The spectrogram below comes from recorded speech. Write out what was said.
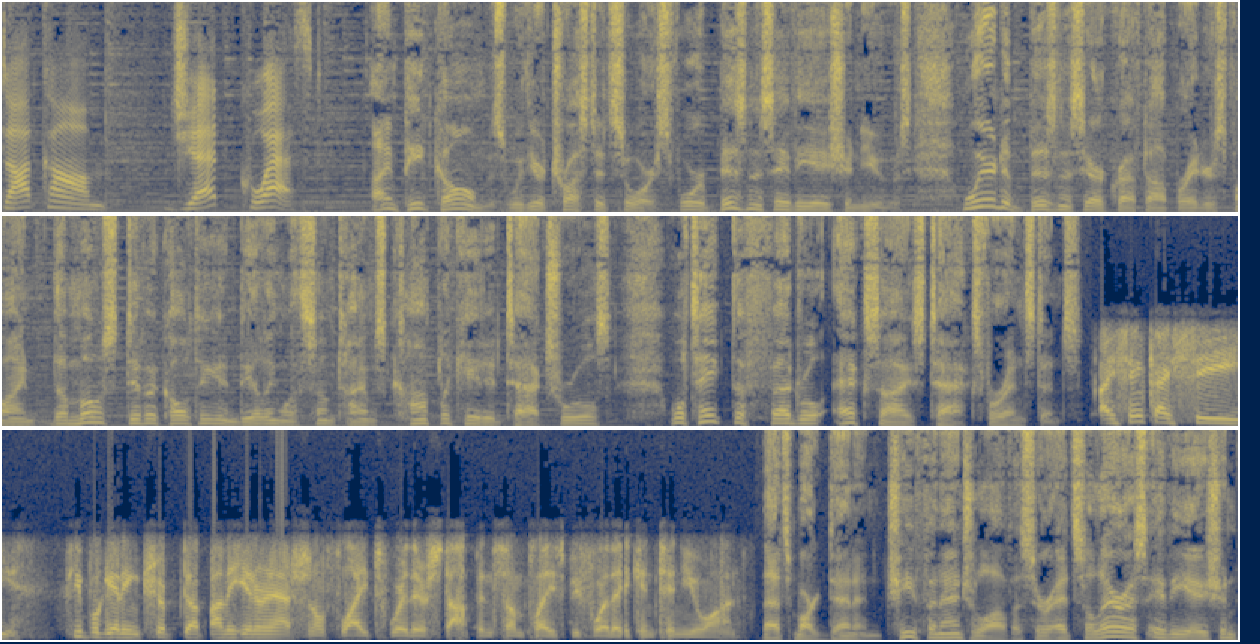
jet-quest.com. JetQuest. I'm Pete Combs with your trusted source for business aviation news. Where do business aircraft operators find the most difficulty in dealing with sometimes complicated tax rules? We'll take the federal excise tax, for instance. I think I see people getting tripped up on the international flights where they're stopping someplace before they continue on. That's Mark Dennen, Chief Financial Officer at Solairus Aviation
